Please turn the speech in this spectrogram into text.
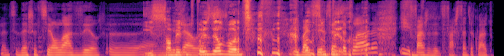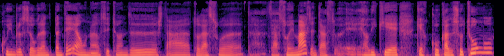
Portanto, deixa de ser ao lado dele. Uh, Isso só mesmo depois dele morto. e vai ser em Santa Clara. E faz, faz Santa Clara de Coimbra o seu grande panteão, não é? O sítio onde está toda a sua, está, está a sua imagem, está sua, é ali que é, que é colocado o seu túmulo.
